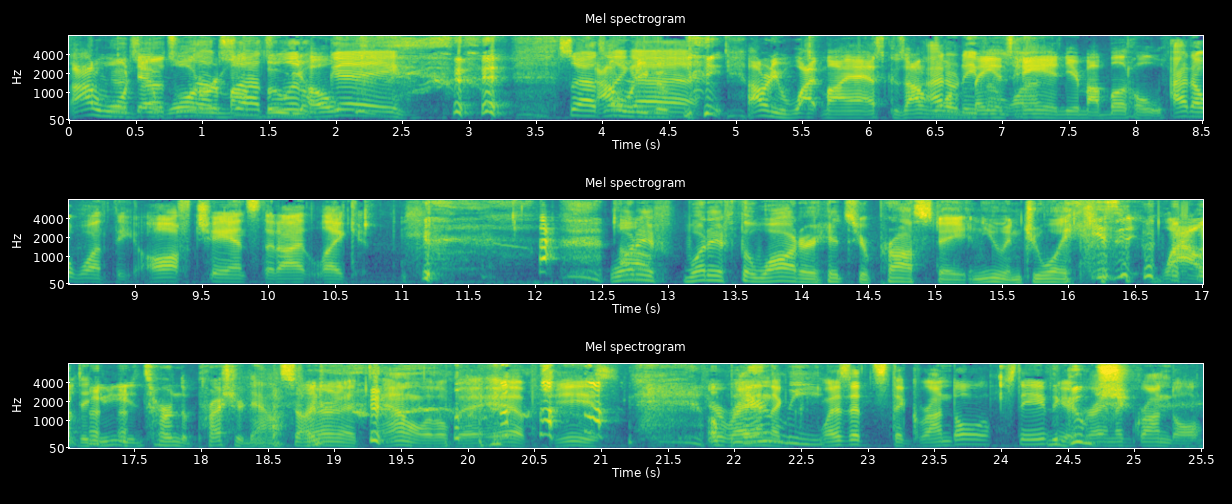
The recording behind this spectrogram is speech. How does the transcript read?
I don't want that "Sounds a water little- in my a booty little hole. Gay. sounds I like don't uh, even I don't even wipe my ass because I don't I want don't a man's want- hand near my butthole. I don't want the off chance that I like it. What Um, if what if the water hits your prostate and you enjoy it? Is it wow? Then you need to turn the pressure down, son. Turn it down a little bit. Yeah, jeez. If You're right in the Apparently- what is it? It's the grundle, Steve. The You're right gooch. in the grundle.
